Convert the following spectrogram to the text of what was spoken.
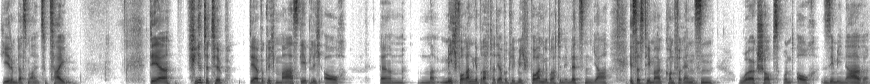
jedem das mal zu zeigen. Der vierte Tipp, der wirklich maßgeblich auch ähm, mich vorangebracht hat, ja wirklich mich vorangebracht in dem letzten Jahr, ist das Thema Konferenzen, Workshops und auch Seminare.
